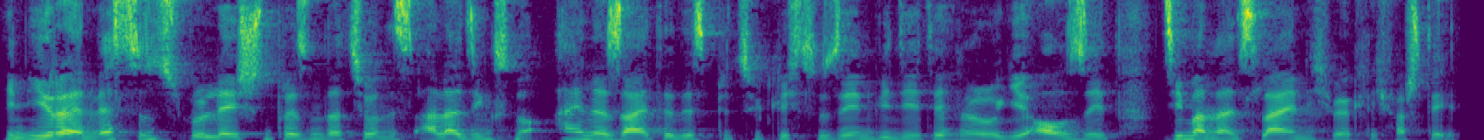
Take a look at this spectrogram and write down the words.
In ihrer Investors Relation Präsentation ist allerdings nur eine Seite diesbezüglich zu sehen, wie die Technologie aussieht, die man als Laie nicht wirklich versteht.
